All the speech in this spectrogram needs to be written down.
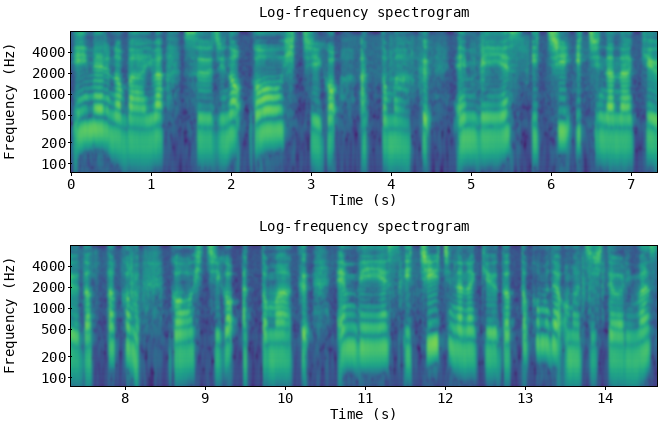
e メールの場合は数字の575アットマーク mbs1179.com 575アットマーク mbs1179.com でお待ちしております。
